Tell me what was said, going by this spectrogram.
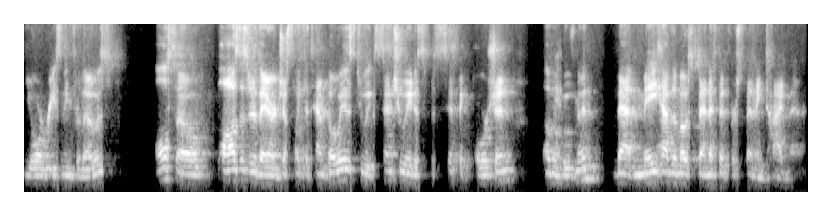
your reasoning for those. Also, pauses are there just like the tempo is to accentuate a specific portion of a movement that may have the most benefit for spending time there.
